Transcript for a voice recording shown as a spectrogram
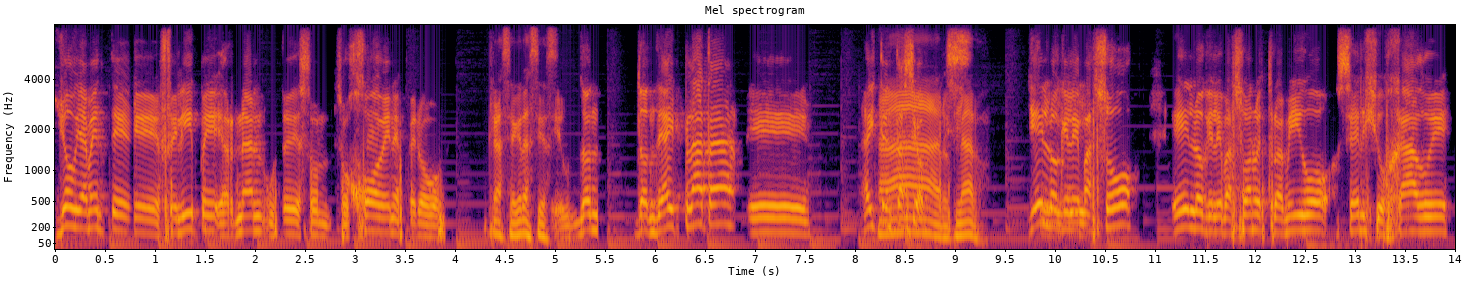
yo obviamente, Felipe, Hernán, ustedes son, son jóvenes, pero... Gracias, gracias. Eh, donde, hay plata, eh, hay tentación. Claro, claro. Y es lo que le pasó, es lo que le pasó a nuestro amigo Sergio Jadwe,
